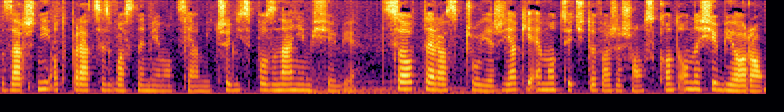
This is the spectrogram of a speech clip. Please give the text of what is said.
zacznij od pracy z własnymi emocjami, czyli z poznaniem siebie. Co teraz czujesz, jakie emocje ci towarzyszą, skąd one się biorą.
